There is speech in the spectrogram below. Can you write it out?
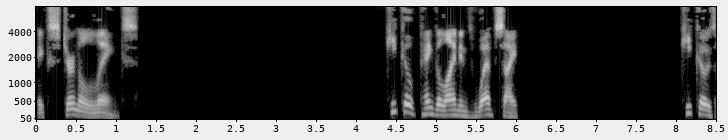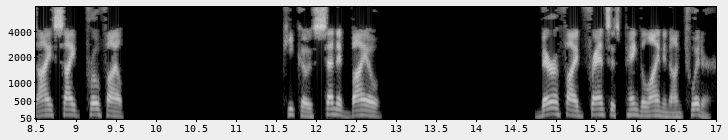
External links. Kiko Pangilinan's website. Kiko's i-site profile. Kiko's Senate bio Verified Francis Pangilinan on Twitter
